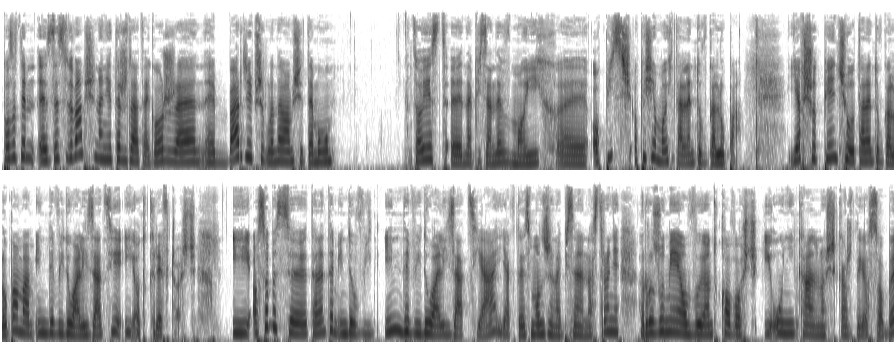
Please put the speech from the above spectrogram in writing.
Poza tym e, zdecydowałam się na nie też dlatego, że e, bardziej przyglądałam się temu, co jest napisane w moich opis, opisie moich talentów Galupa. Ja wśród pięciu talentów Galupa mam indywidualizację i odkrywczość. I osoby z talentem indywidualizacja, jak to jest mądrze napisane na stronie, rozumieją wyjątkowość i unikalność każdej osoby.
